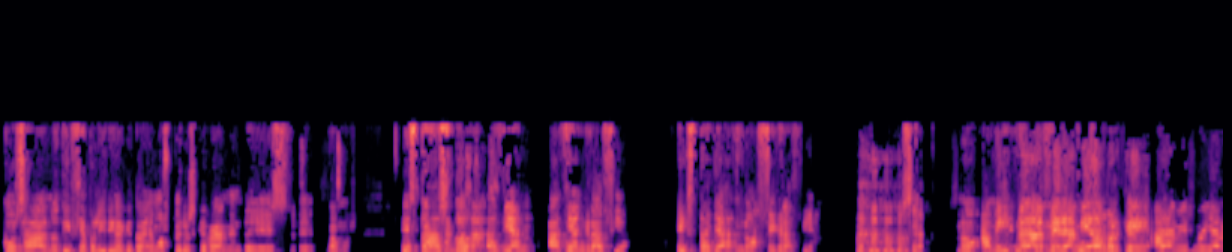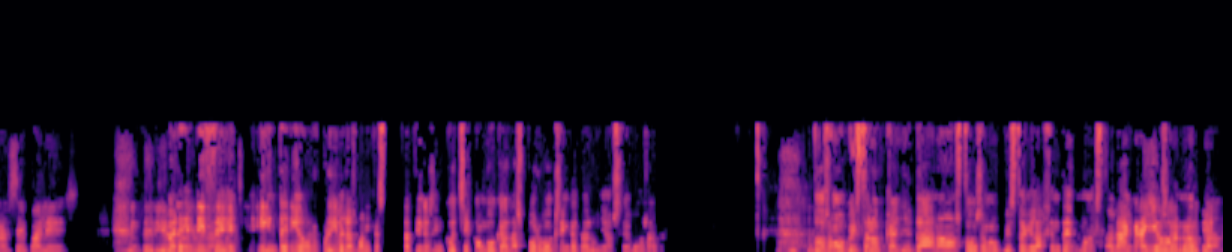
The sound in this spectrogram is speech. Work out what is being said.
cosa, noticia política que traemos, pero es que realmente es, eh, vamos. Estas dos cosas. hacían, hacían gracia. Esta ya no hace gracia. O sea, no, a mí no Me da, hace me da miedo gracia. porque ahora mismo ya no sé cuál es. Prohíbe Dice, Interior prohíbe las manifestaciones en coche convocadas por Vox en Cataluña. O sea, vamos a ver. Todos hemos visto los cayetanos, todos hemos visto que la gente no está La bien. calle O sea, borroca.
